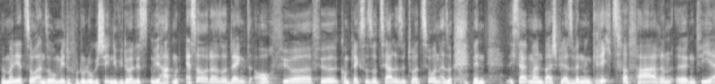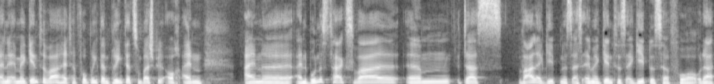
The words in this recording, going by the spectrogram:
wenn man jetzt so an so methodologische Individualisten wie Hartmut Esser oder so denkt, auch für, für komplexe soziale Situationen. Also wenn, ich sage mal ein Beispiel, also wenn ein Gerichtsverfahren irgendwie eine emergente Wahrheit hervorbringt, dann bringt er zum Beispiel auch ein, eine, eine Bundestagswahl ähm, das Wahlergebnis als emergentes Ergebnis hervor oder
